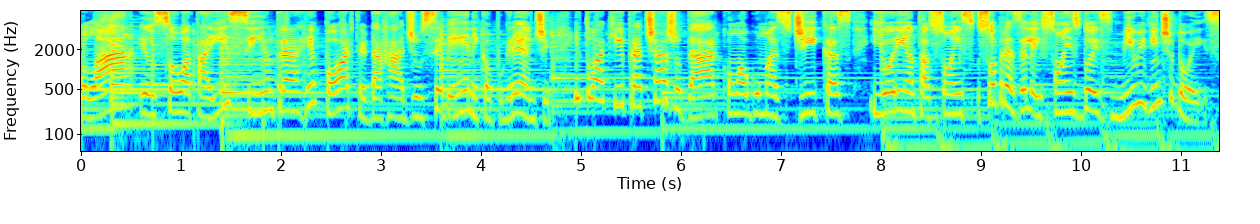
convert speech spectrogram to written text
Olá, eu sou a Thaís Sintra, repórter da rádio CBN Campo Grande, e tô aqui para te ajudar com algumas dicas e orientações sobre as eleições 2022.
